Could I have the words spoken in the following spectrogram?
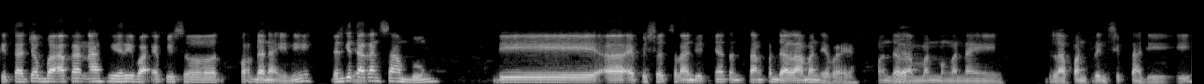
Kita coba akan akhiri Pak episode perdana ini dan kita Ya. akan sambung di eh, episode selanjutnya tentang pendalaman ya Pak ya, pendalaman mengenai delapan prinsip tadi.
